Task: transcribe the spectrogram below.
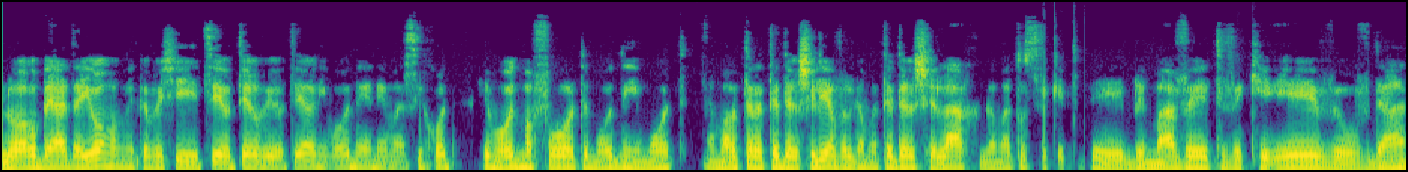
לא הרבה עד היום, אבל מקווה שיצא יותר ויותר, אני מאוד נהנה מהשיחות. הן מאוד מפרות, הן מאוד נעימות. אמרת על התדר שלי, אבל גם התדר שלך, גם את עוסקת אה, במוות וכאב ואובדן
